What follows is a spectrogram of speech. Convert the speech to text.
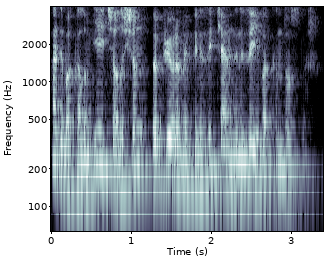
Hadi bakalım iyi çalışın. Öpüyorum hepinizi. Kendinize iyi bakın dostlar.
